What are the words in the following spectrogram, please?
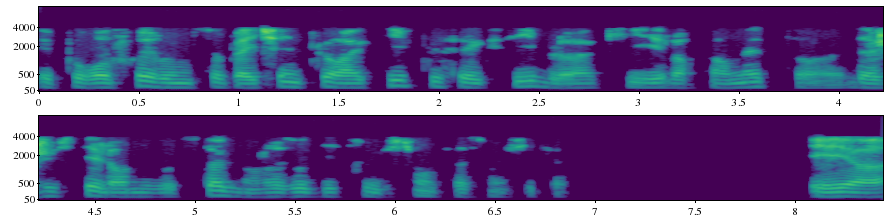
et pour offrir une supply chain plus réactive, plus flexible, qui leur permette d'ajuster leur niveau de stock dans le réseau de distribution de façon efficace. Et euh,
